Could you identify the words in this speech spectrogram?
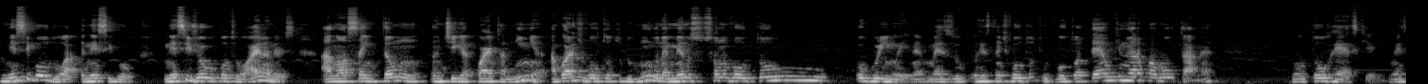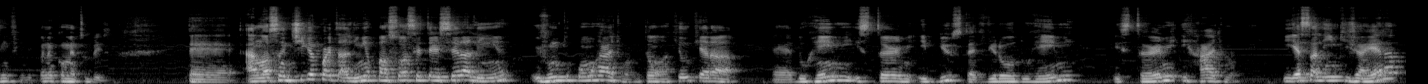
nesse gol do nesse gol, nesse jogo contra o Islanders, a nossa então antiga quarta linha, agora que voltou todo mundo, né, menos só não voltou o, o Greenway, né, mas o, o restante voltou tudo, voltou até o que não era pra voltar, né? Voltou o Heskey aí, mas enfim, depois eu comento sobre isso. É, a nossa antiga quarta linha passou a ser terceira linha junto com o Hartman. Então, aquilo que era é, do Heine, Sturm e Billstead virou do Heine, Sturm e Hartman. E essa linha que já era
